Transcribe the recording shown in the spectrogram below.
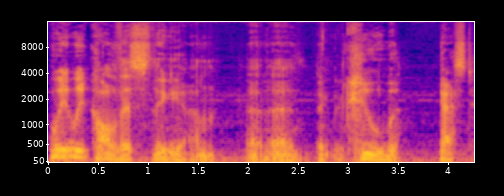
we we call this the um the the, the cube test.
